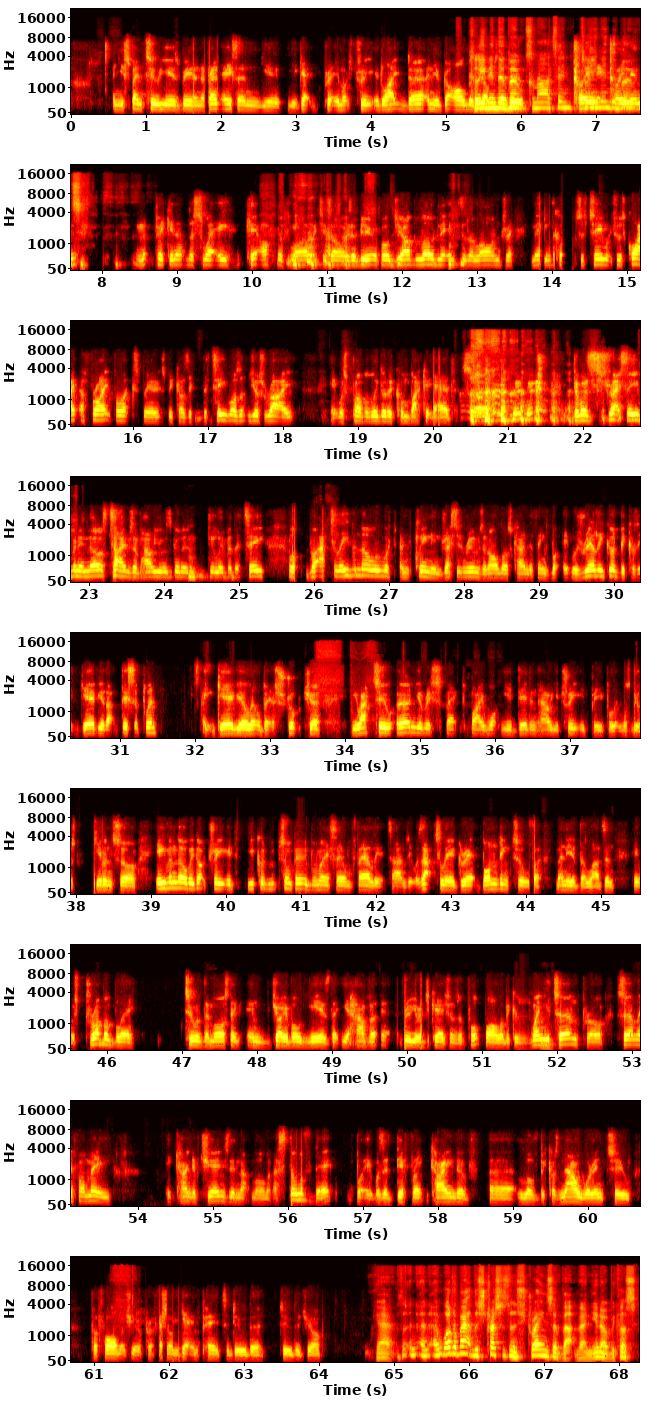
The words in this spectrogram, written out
and you spend two years being an apprentice and you you get pretty much treated like dirt and you've got all the cleaning the boots do. Martin cleaning, cleaning the cleaning, boots picking up the sweaty kit off the floor which is always a beautiful job loading it into the laundry making the cups of tea which was quite a frightful experience because if the tea wasn't just right it was probably going to come back at your head. So there was stress even in those times of how you was going to hmm. deliver the tea. But but actually, even though we were and cleaning dressing rooms and all those kind of things, but it was really good because it gave you that discipline. It gave you a little bit of structure. You had to earn your respect by what you did and how you treated people. It was just given. So even though we got treated, you could some people may say unfairly at times, it was actually a great bonding tool for many of the lads, and it was probably two of the most enjoyable years that you have uh, through your education as a footballer because when you mm. turn pro, certainly for me, it kind of changed in that moment. I still loved it, but it was a different kind of uh, love because now we're into performance. You're a professional. You're getting paid to do the do the job. Yeah, and, and and what about the stresses and strains of that then? You know, because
